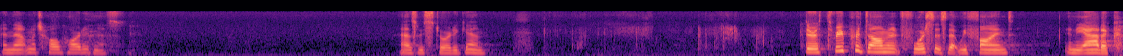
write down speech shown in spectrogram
and that much wholeheartedness as we start again. There are three predominant forces that we find in the attic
